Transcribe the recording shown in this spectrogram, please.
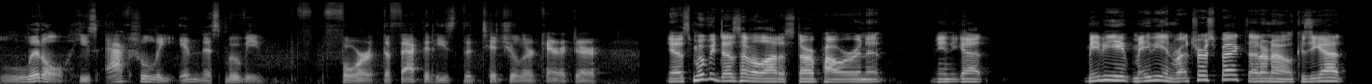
little he's actually in this movie for the fact that he's the titular character. Yeah, this movie does have a lot of star power in it. I mean, you got maybe maybe in retrospect, I don't know, because you got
